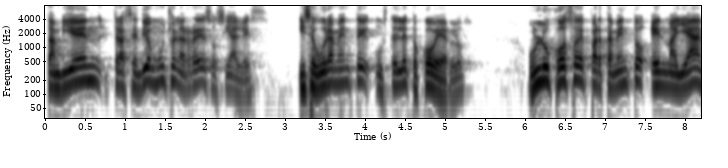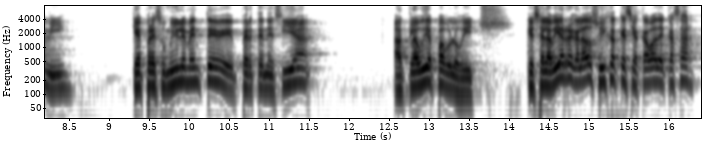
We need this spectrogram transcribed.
también trascendió mucho en las redes sociales y seguramente usted le tocó verlos. Un lujoso departamento en Miami que presumiblemente pertenecía a Claudia Pavlovich, que se le había regalado a su hija que se acaba de casar.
